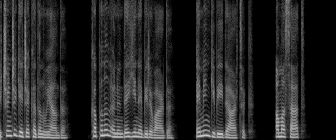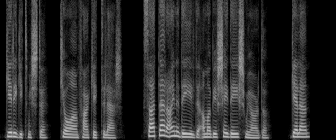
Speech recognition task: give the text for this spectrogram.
Üçüncü gece kadın uyandı. Kapının önünde yine biri vardı. Emin gibiydi artık. Ama saat, geri gitmişti, ki o an fark ettiler. Saatler aynı değildi ama bir şey değişmiyordu. Gelen,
